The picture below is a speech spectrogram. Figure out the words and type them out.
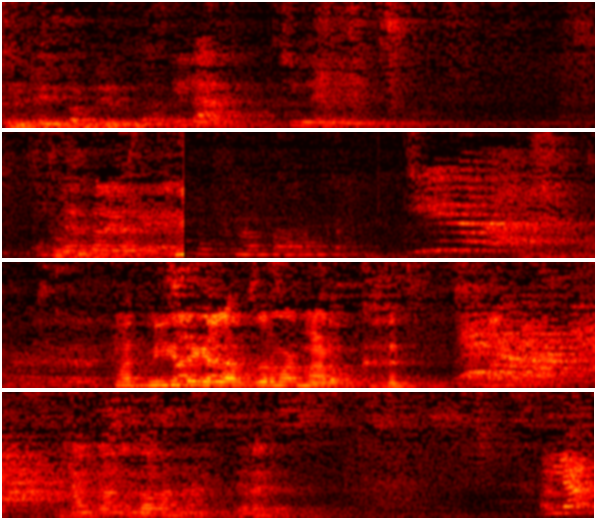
ಕಂಪ್ಲೀಟ್ ಕಂಪ್ಲೀಟ್ ಇಲ್ಲ ಮತ್ ನೀಟಾಗೆಲ್ಲ ಅಬ್ಸರ್ವ್ ಮಾಡಿ ಮಾಡ್ಬೇಕು. ನಾನು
